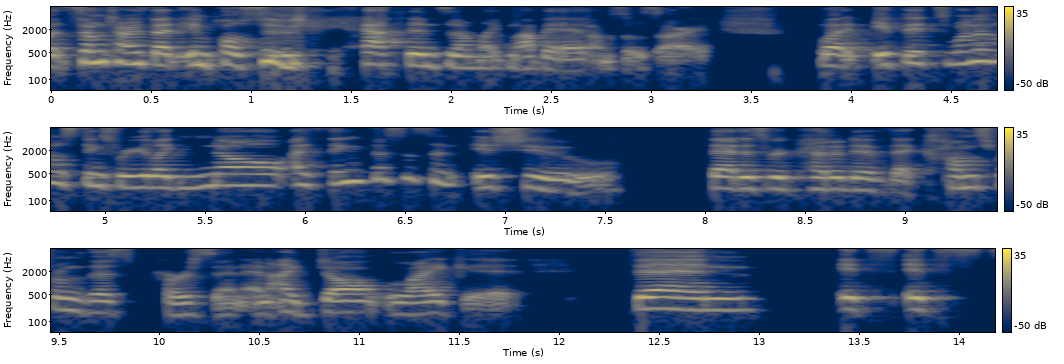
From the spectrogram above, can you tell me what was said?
But sometimes that impulsivity happens and I'm like, my bad, I'm so sorry. But if it's one of those things where you're like, no, I think this is an issue that is repetitive that comes from this person and I don't like it, then it's it's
